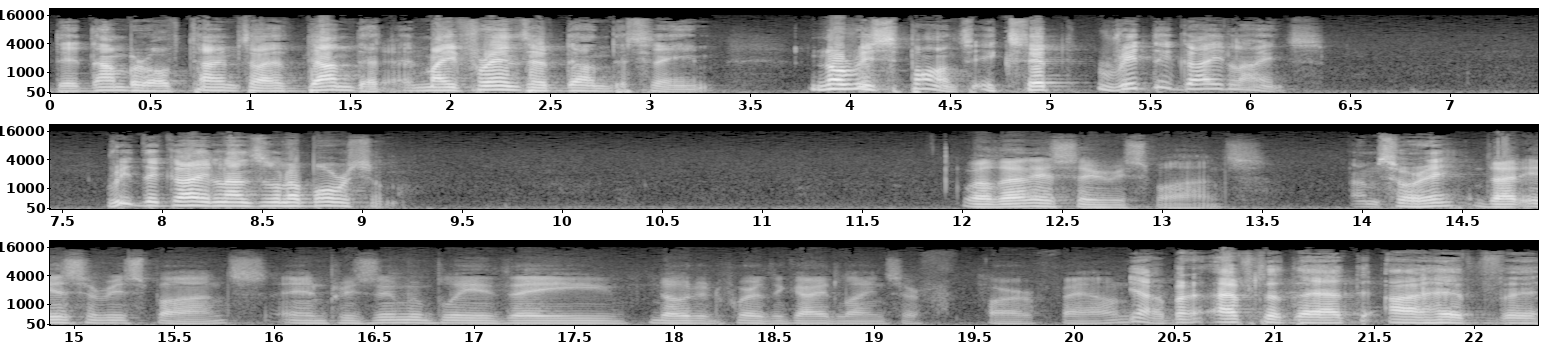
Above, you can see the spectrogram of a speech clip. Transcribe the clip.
the number of times I have done that, yeah. and my friends have done the same. No response except read the guidelines. Read the guidelines on abortion. Well, that is a response. I'm sorry? That is a response, and presumably they noted where the guidelines are, are found. Yeah, but after that, I have, uh,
